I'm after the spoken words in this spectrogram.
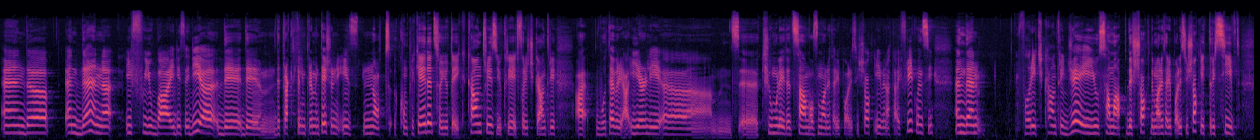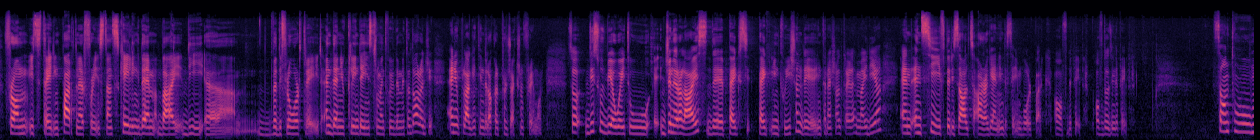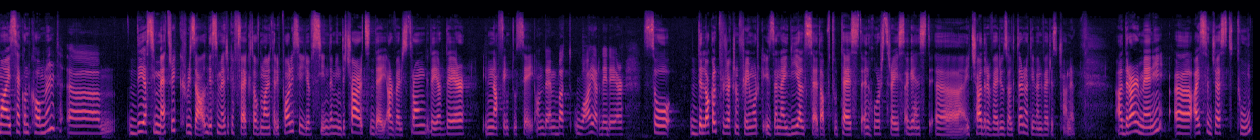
And, uh, and then uh, if you buy this idea, the, the, the, practical implementation is not complicated. So you take countries, you create for each country uh, whatever a yearly um, uh, accumulated sum of monetary policy shock, even at high frequency. And then for each country J, you sum up the shock, the monetary policy shock it received from its trading partner, for instance, scaling them by the, um, the floor trade. And then you clean the instrument with the methodology and you plug it in the local projection framework. So this would be a way to uh, generalize the PEG, PEG intuition, the international trilemma idea, and, and see if the results are again in the same ballpark of the paper, of those in the paper. So on to my second comment. Um, the asymmetric result, the asymmetric effect of monetary policy, you have seen them in the charts. They are very strong. They are there. Nothing to say on them. But why are they there? So the local projection framework is an ideal setup to test and horse race against uh, each other, various alternative and various channel. Uh, there are many. Uh, I suggest two,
